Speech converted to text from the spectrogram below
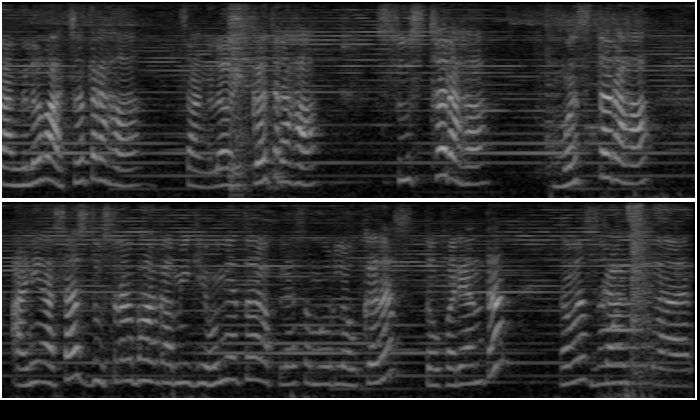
चांगलं वाचत राहा चांगलं ऐकत राहा. सुस्थ राहा मस्त राहा आणि असाच दुसरा भाग आम्ही घेऊन येतो आपल्यासमोर लवकरच. तोपर्यंत नमस्कार. नमस्कार.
